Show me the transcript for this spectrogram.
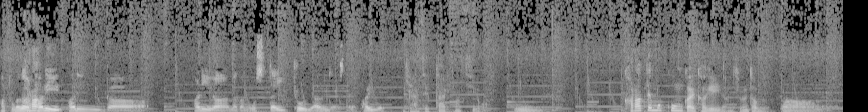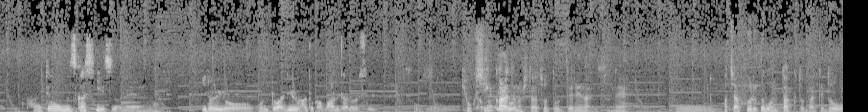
あと、まあ、パリ、パリが、パリがなんか推したい競技あるんじゃないですかね、パリで。や、絶対ありますよ。うん。空手も今回限りなんですよね、多分。ああ、空手も難しいですよね。うん。いろいろ、本当は流派とかもあるだろうし。そうそううん。極真空手の人はちょっと出れないですよね。うん。あっちはフルコンタクトだけど、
